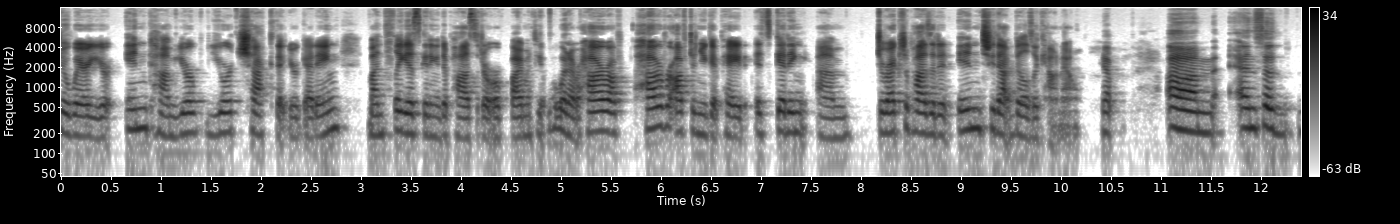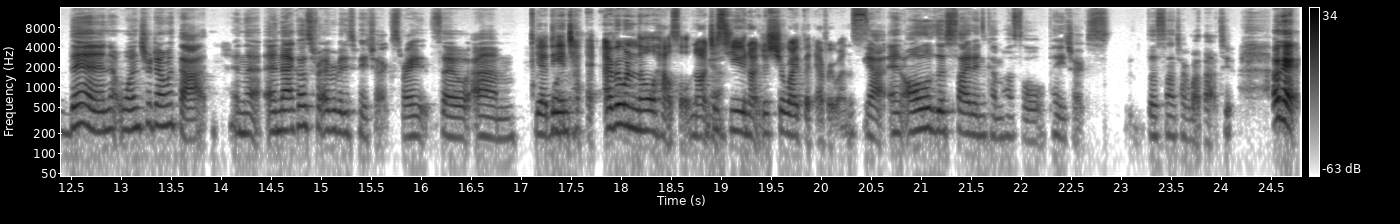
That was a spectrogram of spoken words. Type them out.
to where your income, your your check that you're getting monthly is getting a deposited or bi-monthly, whatever, however however often you get paid, it's getting um, direct deposited into that bills account now. Yep. Um and so then once you're done with that and that and that goes for everybody's paychecks right so um Yeah, the Well- entire everyone in the whole household, not Yeah. just you, not just your wife, but everyone's. yeah and all of those side income hustle paychecks let's not talk about that too. Okay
